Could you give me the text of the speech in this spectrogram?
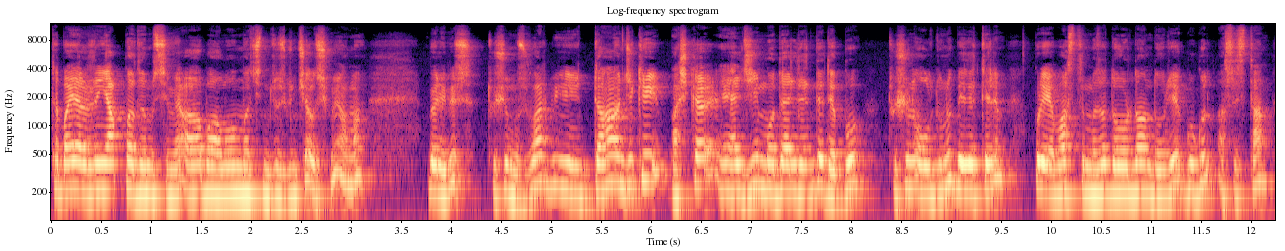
Tabi ayarlarını yapmadığımız için ve ağa bağlı olmadığı için düzgün çalışmıyor ama böyle bir tuşumuz var. Daha önceki başka LG modellerinde de bu tuşun olduğunu belirtelim. Buraya bastığımızda doğrudan doğruya Google Asistan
